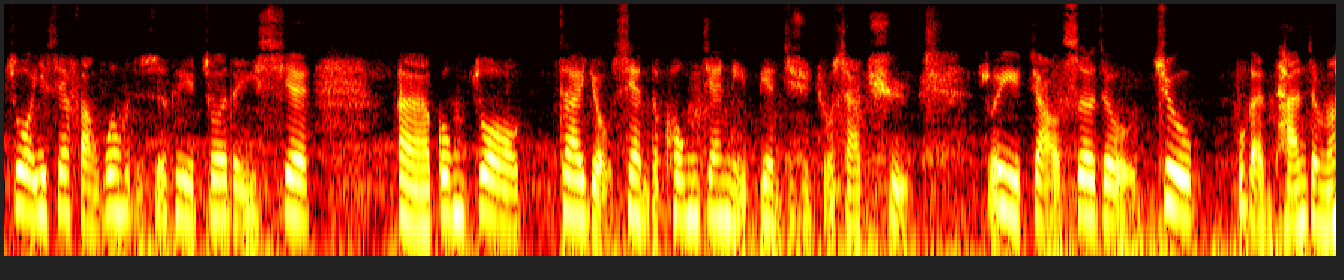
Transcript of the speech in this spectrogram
做一些访问，或者是可以做的一些呃工作。在有限的空间里边继续做下去，所以角色就就不敢谈怎么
